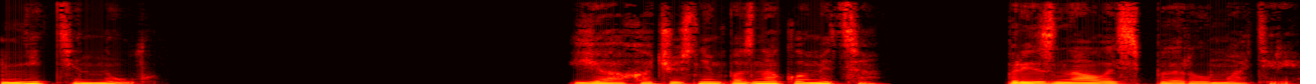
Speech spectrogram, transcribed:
не тянул. «Я хочу с ним познакомиться», — призналась Перл матери.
